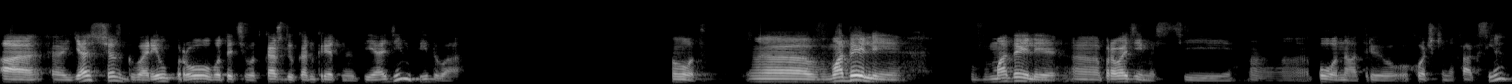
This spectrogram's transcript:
а э, я сейчас говорил про вот эти вот каждую конкретную P1, P2. Вот. Э, в модели, в модели э, проводимости по натрию Ходжкина-Хаксли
